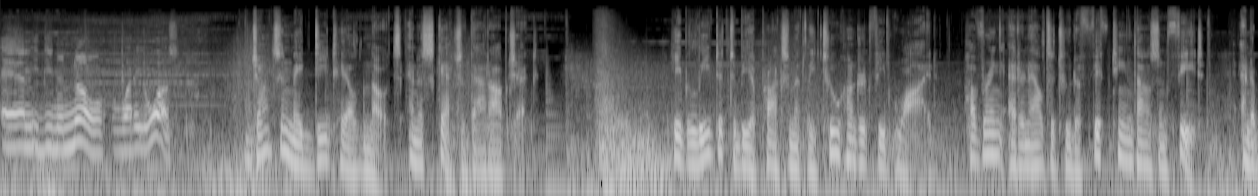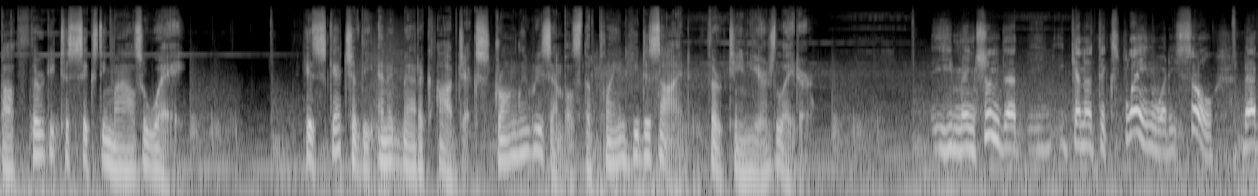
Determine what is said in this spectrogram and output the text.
and he didn't know what it was. Johnson made detailed notes and a sketch of that object. He believed it to be approximately 200 feet wide, hovering at an altitude of 15,000 feet and about 30 to 60 miles away. His sketch of the enigmatic object strongly resembles the plane he designed 13 years later. He mentioned that he cannot explain what he saw, but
